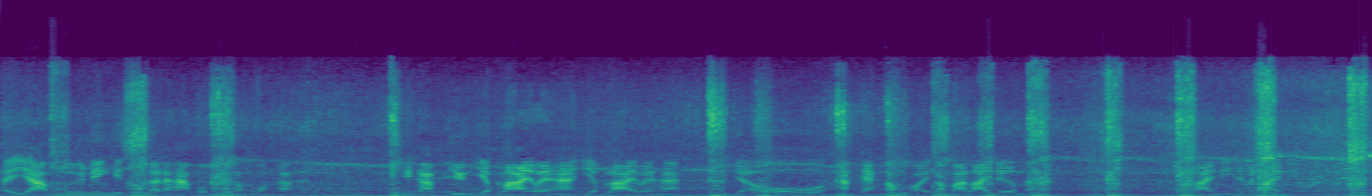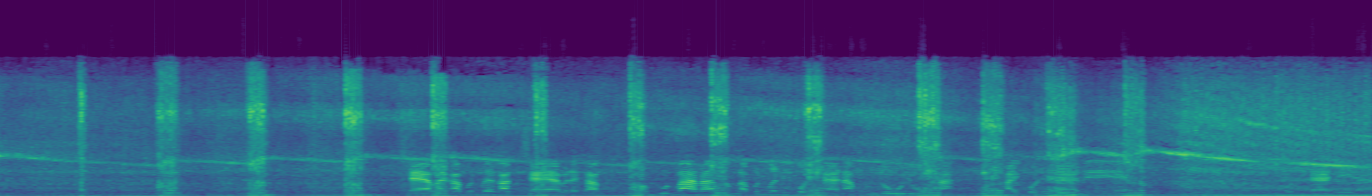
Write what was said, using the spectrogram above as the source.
พยายามมือนิ่งที่สุดแล้วนะฮะผมไม่ต้องห่วงครับนี่ครับ ยืนเหยียบลายไว้ฮะเหยียบลายไว้ฮะเดี๋ยวนักแข่งต้องถอยกลับมาลายเดิมนะฮะลายนี้จะเป็นลายเหนียวนะแชร์ไปครับเพื่อนๆครับ แชร์ไปเลยครับขอบคุณมากนะสำหรับเพื่อนๆที่กดแชร์นะ ผมดูอยู่นะใครกดแชร์นี่กดแชร์ดีนะ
